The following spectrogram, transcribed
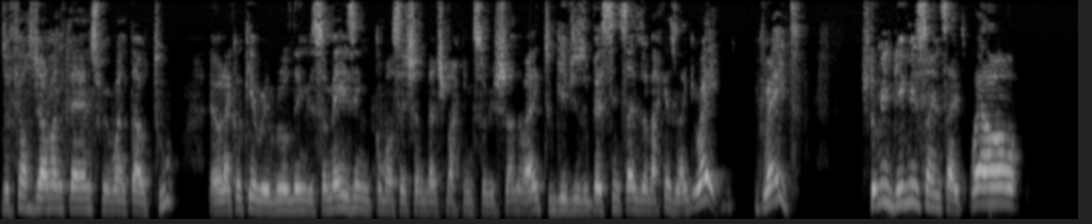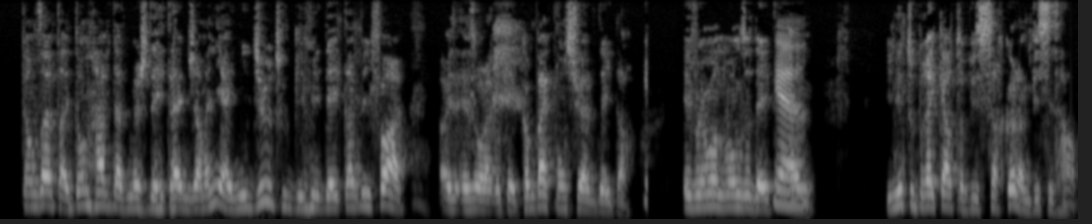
the first German clients we went out to, they were like, okay, we're building this amazing compensation benchmarking solution, right? To give you the best insights of the market. It's like, great, great. Show me, give me some insights. Well, turns out I don't have that much data in Germany. I need you to give me data before. It's like, okay, come back once you have data. Everyone wants the data. yeah And you need to break out of this circle, and this is hard.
